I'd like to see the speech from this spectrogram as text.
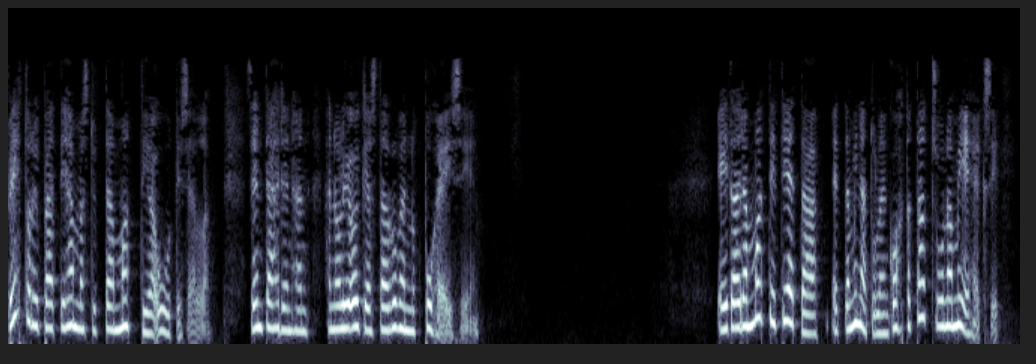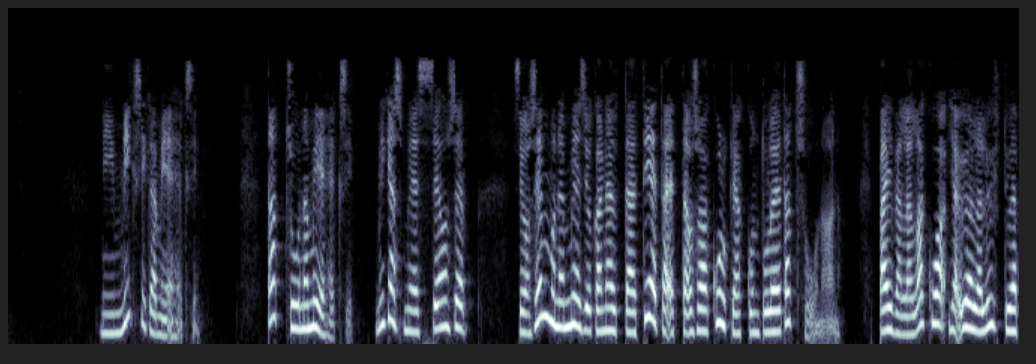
Pehtori päätti hämmästyttää Mattia uutisella. Sen tähden hän, hän oli oikeastaan ruvennut puheisiin. Ei taida Matti tietää, että minä tulen kohta Tatsuuna mieheksi. Niin miksikä mieheksi? Tatsuuna mieheksi. Mikäs mies se on se se on semmoinen mies, joka näyttää tietä, että osaa kulkea, kun tulee tatsuunaan. Päivällä lakua ja yöllä lyhtyä,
